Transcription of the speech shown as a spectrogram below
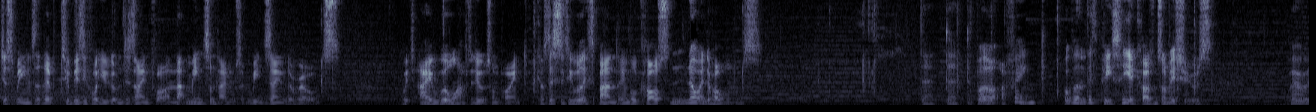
just means that they're too busy for what you've got them designed for, and that means sometimes redesigning the roads, which I will have to do at some point, because this city will expand and will cause no end of problems. Da, da, da, but I think, other than this piece here causing some issues, we're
